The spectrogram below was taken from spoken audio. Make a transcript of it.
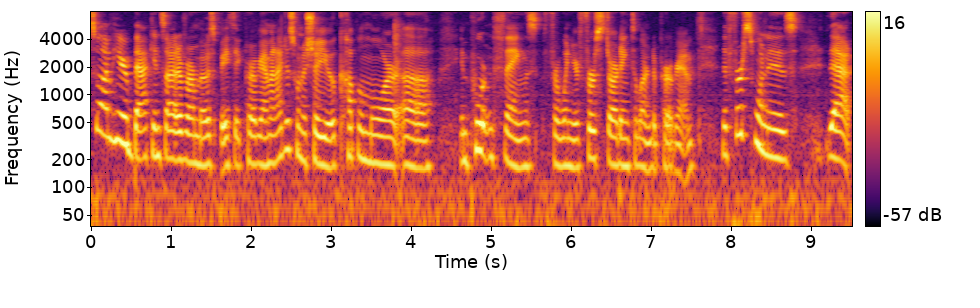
So I'm here back inside of our most basic program, and I just want to show you a couple more uh, important things for when you're first starting to learn to program. The first one is that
